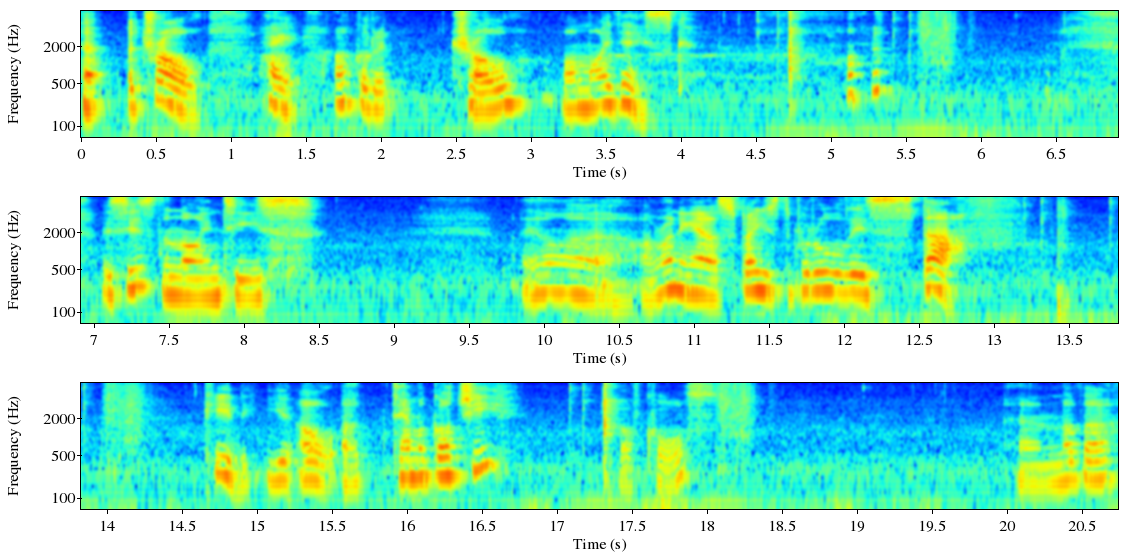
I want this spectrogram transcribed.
a troll. Hey, I've got a troll on my desk. this is the 90s. Uh, I'm running out of space to put all this stuff. Kid, you, oh, a Tamagotchi? Of course. Another.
